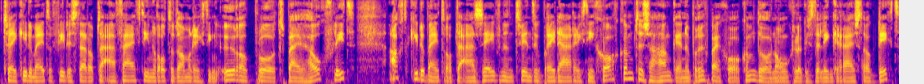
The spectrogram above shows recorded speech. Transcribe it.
Twee kilometer file staat op de A15 Rotterdam richting Europoort bij Hoogvliet. 8 kilometer op de A27 Breda richting Gorkum tussen Hank en de brug bij Gorkum. Door een ongeluk is de linkerrijstrook dicht.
